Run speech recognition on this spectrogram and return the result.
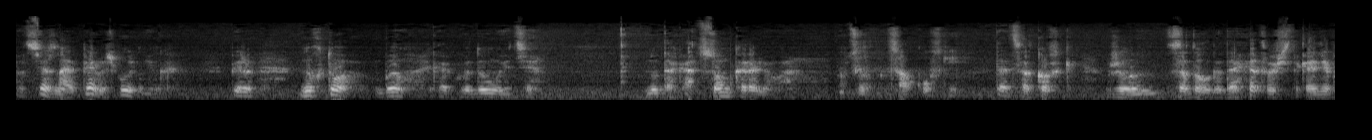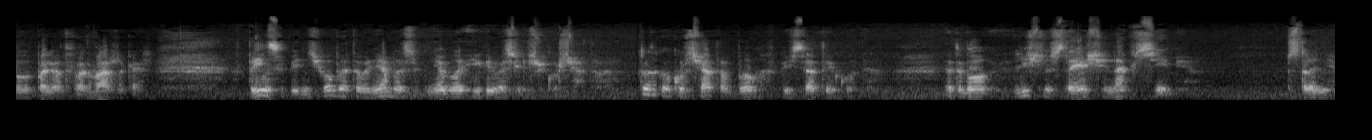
Вот все знают, первый спутник. Первый... Ну, кто был, как вы думаете, ну так, отцом Королева? Ну, Циолковский. Да, Циолковский жил задолго до этого, еще такая не было полетов. Важно, конечно. В принципе, ничего бы этого не было, если бы не было Игоря Васильевича Курчатова. Кто такой Курчатов был в 50-е годы? Это был личность, стоящая над всеми в стране.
